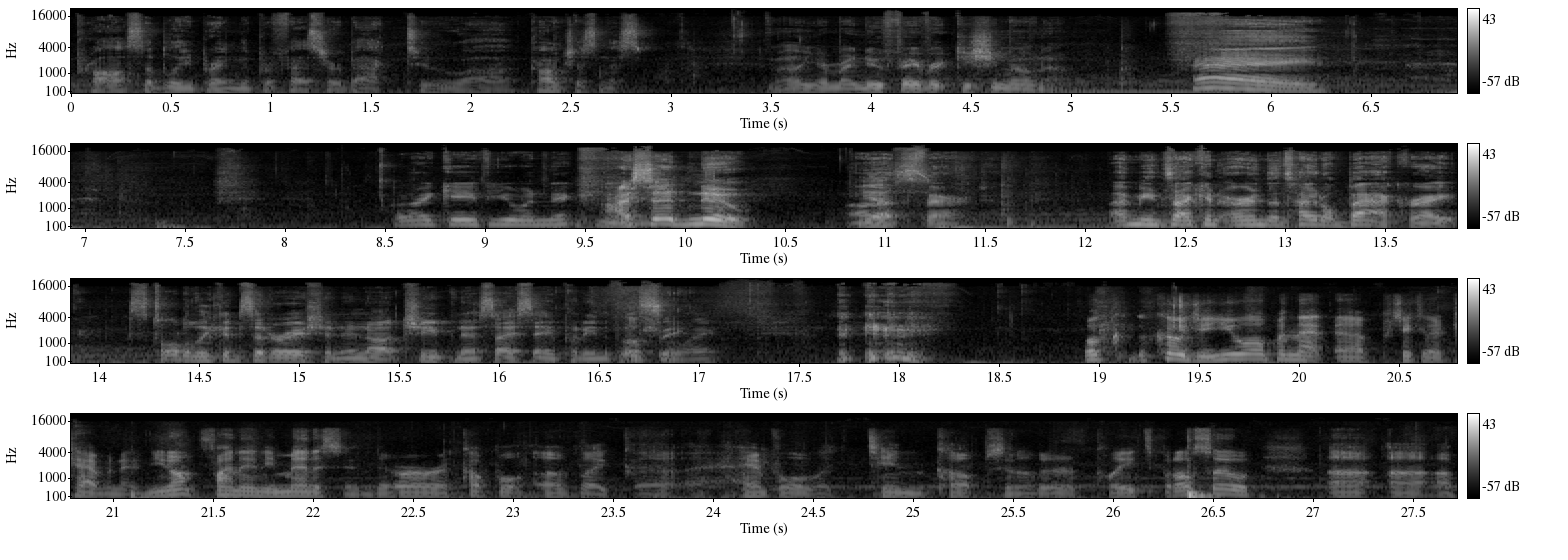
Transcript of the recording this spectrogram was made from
possibly bring the professor back to uh, consciousness. Well, you're my new favorite Kishimono. Hey, but I gave you a nickname. I said new. Oh, yes, fair. That means I can earn the title back, right? It's totally consideration and not cheapness. I say putting the potion we'll away. well, Koji, you open that uh, particular cabinet. You don't find any medicine. There are a couple of like uh, a handful of like tin cups and other plates, but also uh, uh a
